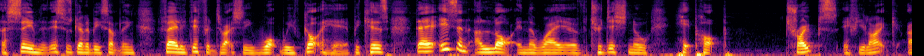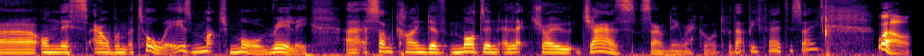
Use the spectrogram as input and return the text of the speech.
assumed that this was going to be something fairly different to actually what we've got here because there isn't a lot in the way of traditional hip hop tropes, if you like, uh, on this album at all. It is much more, really, uh, some kind of modern electro jazz sounding record. Would that be fair to say? Well,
